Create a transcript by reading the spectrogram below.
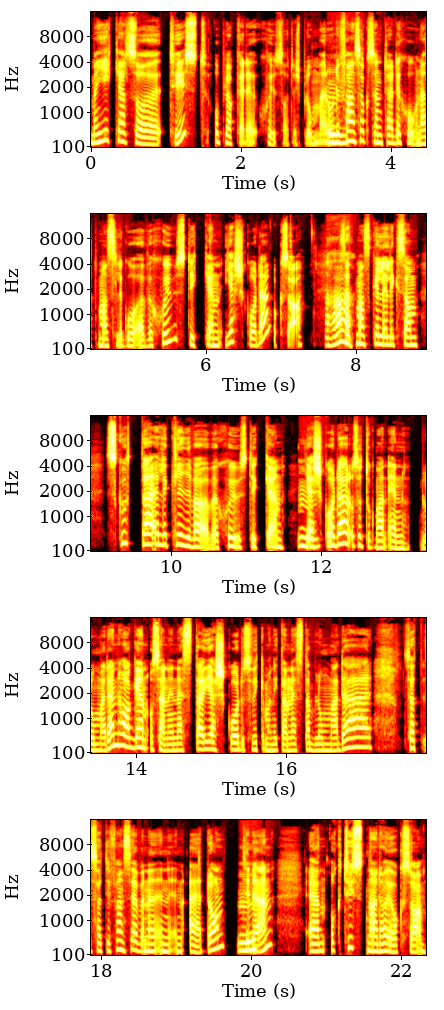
Man gick alltså tyst och plockade sju sorters blommor. Mm. Och Det mm. fanns också en tradition att man skulle gå över sju stycken gärdsgårdar också. Aha. Så att man skulle liksom skutta eller kliva över sju stycken mm. gärdsgårdar och så tog man en blomma i den hagen och sen i nästa gärdsgård så fick man hitta nästa blomma där. Så att, så att det fanns även en, en add-on mm. till den. Um, och tystnad har jag också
